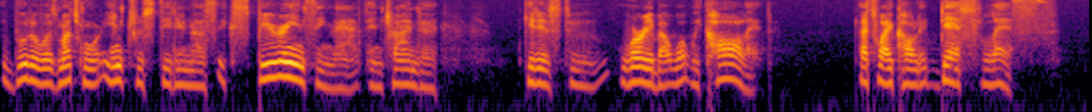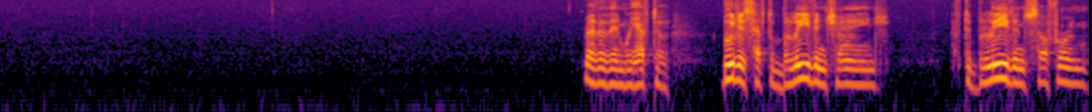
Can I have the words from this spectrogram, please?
The Buddha was much more interested in us experiencing that than trying to get us to worry about what we call it. That's why I call it deathless. Rather than we have to, Buddhists have to believe in change, have to believe in suffering.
